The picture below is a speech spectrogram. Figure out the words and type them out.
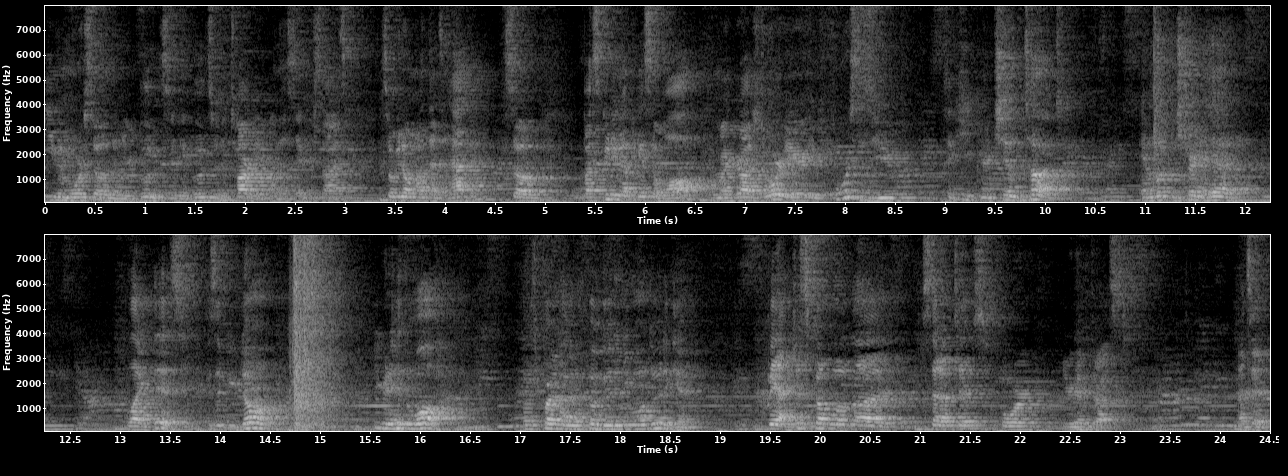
even more so than your glutes, and the glutes are the target on this exercise. So we don't want that to happen. So by scooting up against a wall or my garage door here, it forces you to keep your chin tucked and looking straight ahead like this. Because if you don't, you're gonna hit the wall. And it's probably not gonna feel good and you won't do it again. But yeah, just a couple of uh, setup tips for your hip thrust. That's it.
